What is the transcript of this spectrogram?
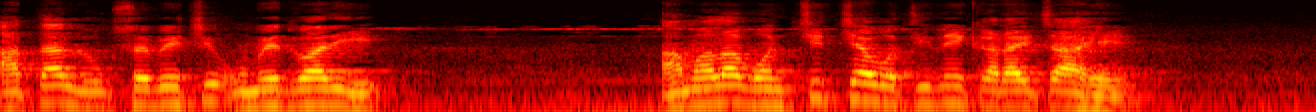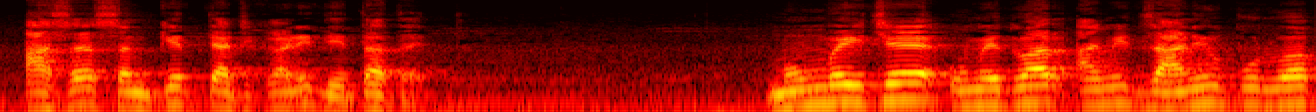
आता लोकसभेची उमेदवारी आम्हाला वंचितच्या वतीने करायचं आहे असा संकेत त्या ठिकाणी देतात आहेत. मुंबईचे उमेदवार आम्ही जाणीवपूर्वक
